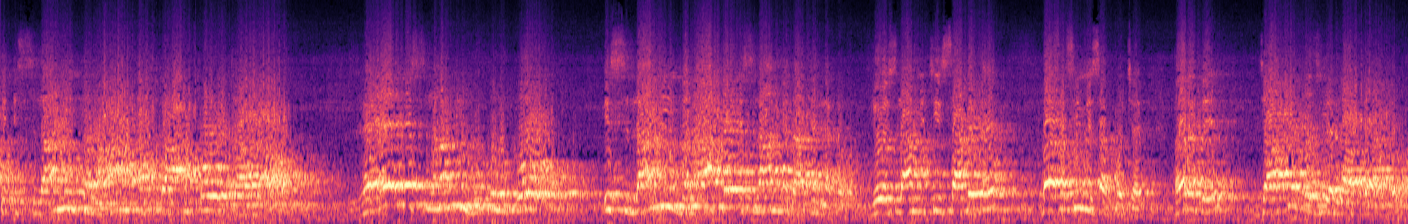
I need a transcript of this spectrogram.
کہ اسلامی تمام افغان کو غیر اسلامی حکم کو اسلامی بنا کر اسلام میں داخل نہ کرو۔ جو اسلام میں چیز ثابت ہے، بس اسی میں سب کچھ ہے۔ حضرت جاکر رضی اللہ تعالیٰ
